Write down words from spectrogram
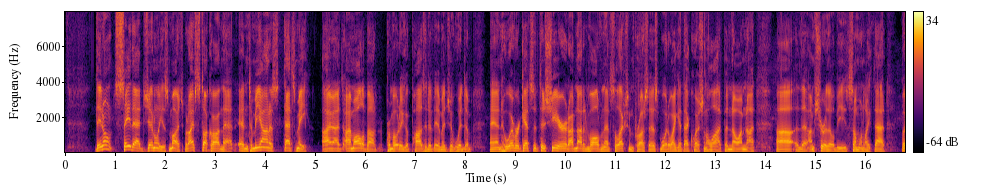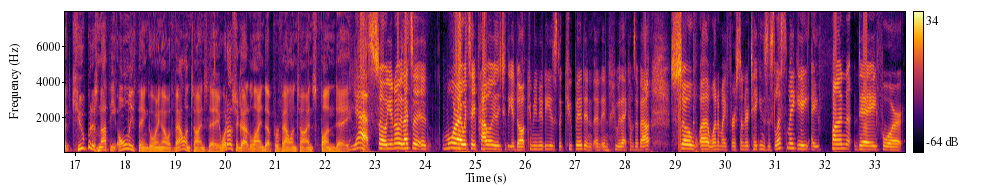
They don't say that generally as much, but I've stuck on that. And to be honest, that's me. I, I'm all about promoting a positive image of Windham. And whoever gets it this year, and I'm not involved in that selection process. Boy, do I get that question a lot. But no, I'm not. Uh, I'm sure there'll be someone like that. But Cupid is not the only thing going on with Valentine's Day. What else you got lined up for Valentine's Fun Day? Yes. So, you know, that's a, more I would say probably to the adult community is the Cupid and, and, and who that comes about. So uh, one of my first undertakings is let's make a, a fun day for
